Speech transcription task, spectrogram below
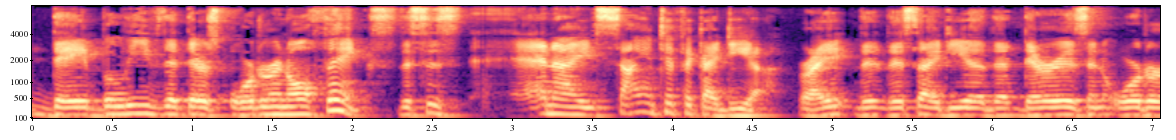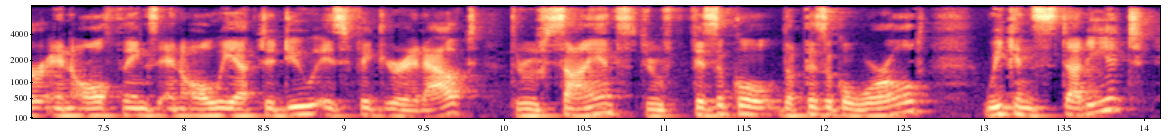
they believe that there's order in all things. This is an a scientific idea, right? This idea that there is an order in all things, and all we have to do is figure it out through science, through physical, the physical world. We can study it,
